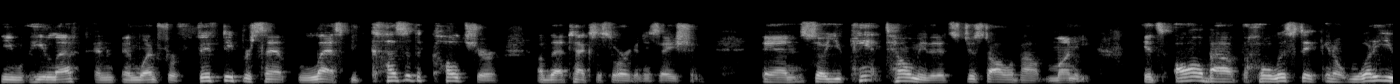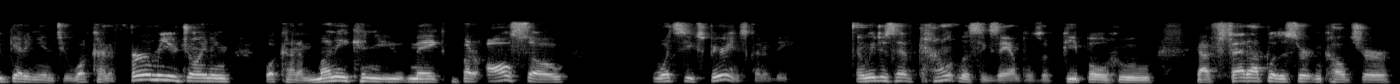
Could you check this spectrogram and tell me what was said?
He he left and, and went for 50% less because of the culture of that Texas organization. And so you can't tell me that it's just all about money. It's all about the holistic, you know, what are you getting into? What kind of firm are you joining? What kind of money can you make? But also what's the experience going to be? And we just have countless examples of people who got fed up with a certain culture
